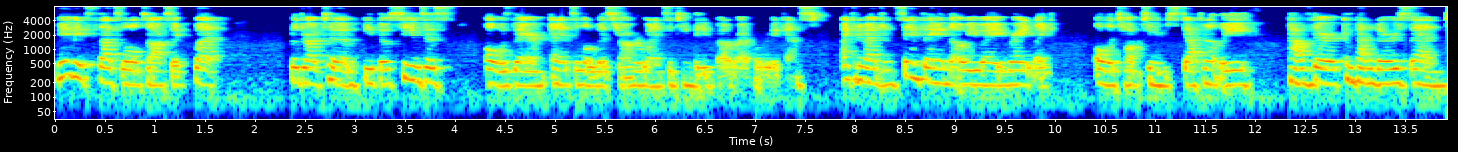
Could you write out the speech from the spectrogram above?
Maybe it's that's a little toxic, but the drive to beat those teams is always there, and it's a little bit stronger when it's a team that you've got a rivalry against. I can imagine same thing in the OUA, right? Like all the top teams definitely have their competitors, and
